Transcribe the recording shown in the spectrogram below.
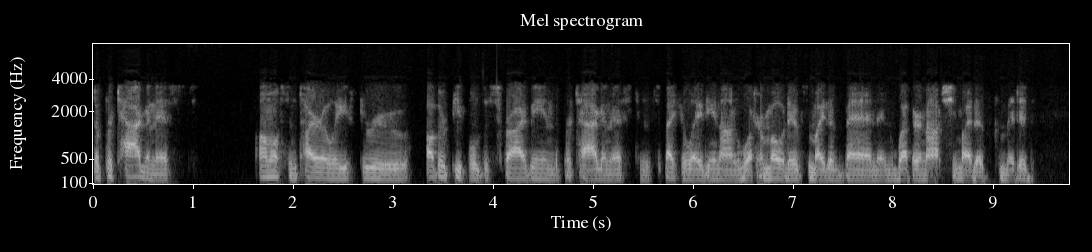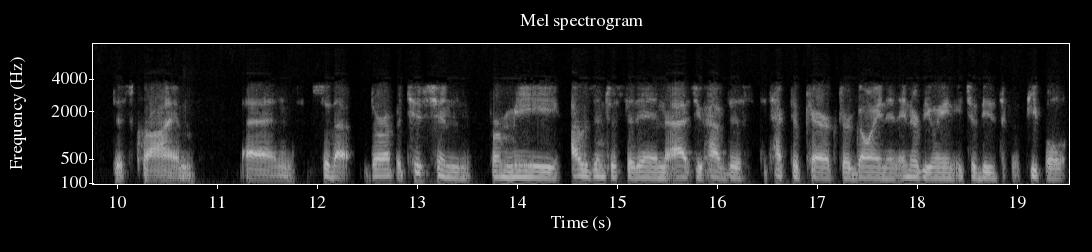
the protagonist almost entirely through other people describing the protagonist and speculating on what her motives might have been and whether or not she might have committed this crime. And so that the repetition for me, I was interested in as you have this detective character going and interviewing each of these different people,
